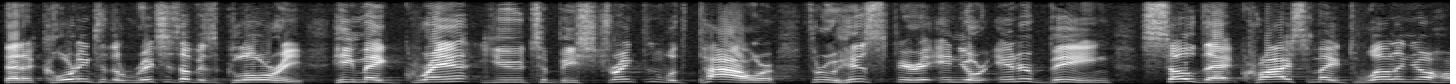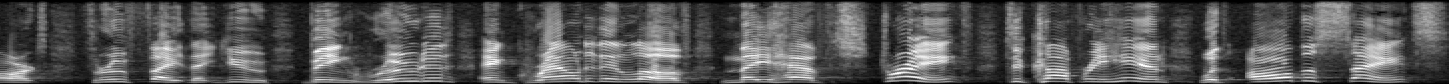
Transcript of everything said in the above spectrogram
that according to the riches of his glory, he may grant you to be strengthened with power through his spirit in your inner being, so that Christ may dwell in your hearts through faith, that you, being rooted and grounded in love, may have strength to comprehend with all the saints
